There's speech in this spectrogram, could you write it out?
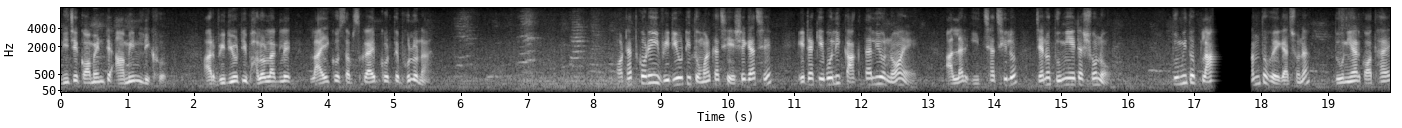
নিচে কমেন্টে আমিন লিখো। আর ভিডিওটি ভালো লাগলে লাইক ও সাবস্ক্রাইব করতে ভুলো না। হঠাৎ করে এই ভিডিওটি তোমার কাছে এসে গেছে? এটা কেবলই কাকতালীয় নয়। আল্লাহর ইচ্ছা ছিল যেন তুমি এটা শোনো। তুমি তো ক্লান্ত হয়ে গেছো না? দুনিয়ার কথায়,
